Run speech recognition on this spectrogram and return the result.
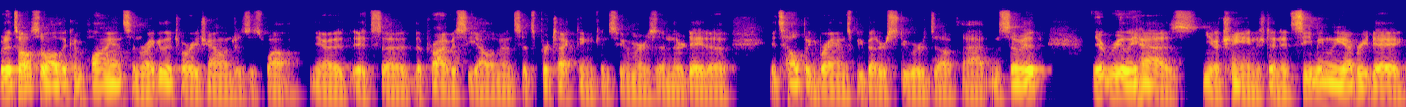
but it's also all the compliance and regulatory challenges as well. You know, it, it's uh, the privacy elements, it's protecting consumers and their data, it's helping brands be better stewards of that. And so it, it really has you know changed and it's seemingly every day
